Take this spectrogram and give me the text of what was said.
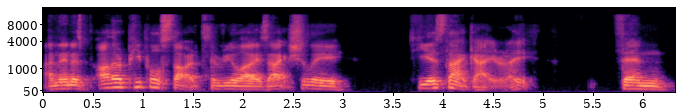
And then as other people started to realize actually he is that guy, right? Then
